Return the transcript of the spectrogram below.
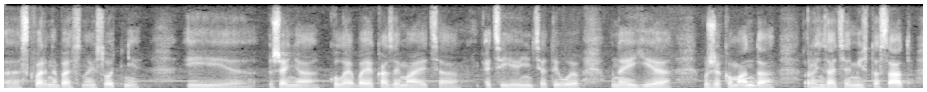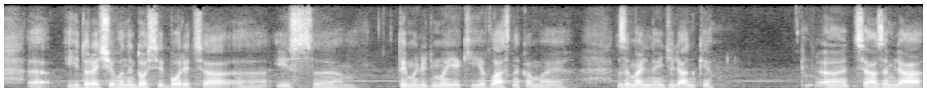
е, сквер Небесної Сотні і Женя Кулеба, яка займається цією ініціативою. У неї є вже команда, організація Місто Сад. Е, І, до речі, вони досі борються е, із е, тими людьми, які є власниками земельної ділянки. Ця земля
